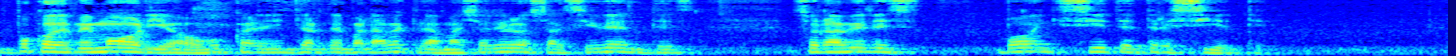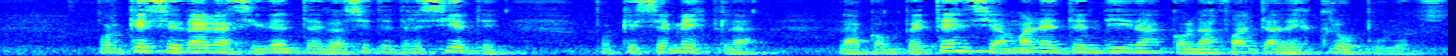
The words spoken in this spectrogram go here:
un poco de memoria o buscan en internet para ver que la mayoría de los accidentes son aviones Boeing 737. ¿Por qué se da el accidente de los 737? Porque se mezcla la competencia mal entendida con la falta de escrúpulos.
